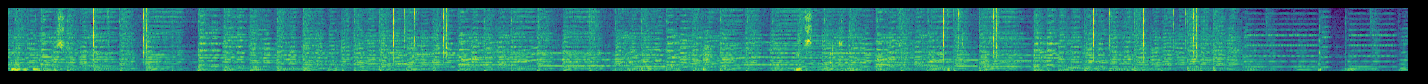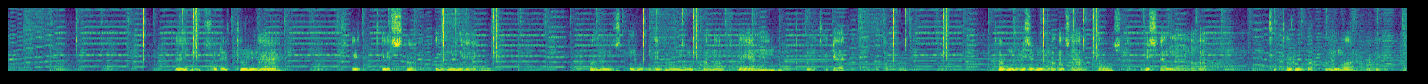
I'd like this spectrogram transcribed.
Hmm, bagus. Yes. ini sudah tengah situ sortirnya pengisian begitu menggunakan offline kalau tidak atau anda bisa menggunakan satu satu bisa kita rubah dengan warna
